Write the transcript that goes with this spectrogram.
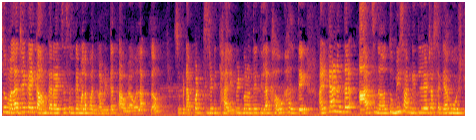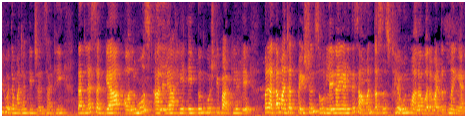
सो मला जे काही काम करायचं असेल ते मला पंधरा मिनिटात आवरावं लागतं. सो पटापट तिच्यासाठी थालीपीठ बनवते तिला खाऊ घालते आणि त्यानंतर आज न तुम्ही सांगितलेल्या ज्या सगळ्या गोष्टी होत्या माझ्या किचनसाठी त्यातल्या सगळ्या ऑलमोस्ट आलेल्या आहे. एक दोन गोष्टी बाकी आहे. पण आता माझ्यात पेशन्स उरले नाही आणि ते सामान तसंच ठेवून मला बरं वाटत नाही आहे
